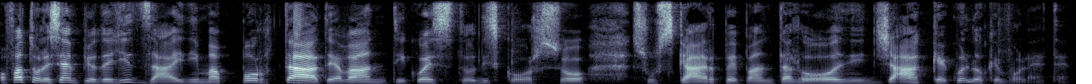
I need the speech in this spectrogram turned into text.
Ho fatto l'esempio degli zaini, ma portate avanti questo discorso su scarpe, pantaloni, giacche, quello che volete.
